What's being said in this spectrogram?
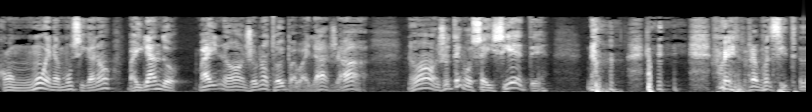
Con buena música, ¿no? Bailando. Bail no, yo no estoy para bailar ya. No, yo tengo seis, siete. No. bueno, Ramoncito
